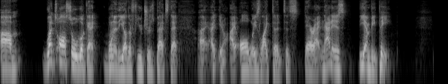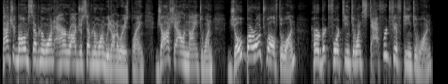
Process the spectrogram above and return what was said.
Um, let's also look at one of the other futures bets that I, you know I always like to, to stare at, and that is the MVP. Patrick Mahomes seven to one, Aaron Rodgers seven to one. We don't know where he's playing. Josh Allen nine to one, Joe Burrow twelve to one, Herbert fourteen to one, Stafford fifteen to one,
